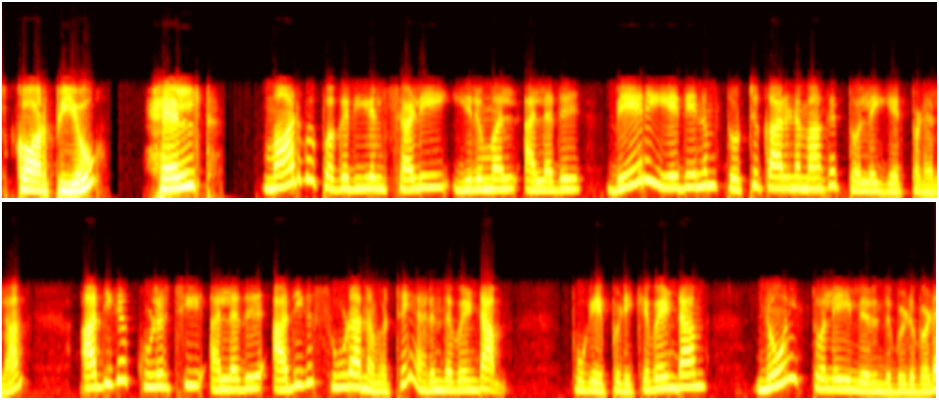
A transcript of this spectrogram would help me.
Scorpio, health, மார்பு பகுதியில் சளி இருமல் அல்லது வேறு ஏதேனும் தொற்று காரணமாக தொல்லை ஏற்படலாம். அதிக குளிர்ச்சி அல்லது அதிக சூடானவற்றை அருந்த வேண்டாம். புகைப்பிடிக்க வேண்டாம். நோய் தொல்லையிலிருந்து விடுபட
